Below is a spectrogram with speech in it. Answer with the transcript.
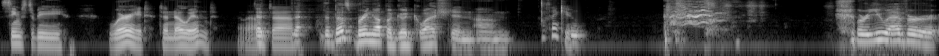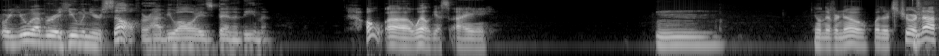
seems to be worried to no end about. That, uh, that that does bring up a good question. Um, oh, thank you. were you ever were you ever a human yourself, or have you always been a demon? Oh, uh, well, yes, I. Mm, you'll never know whether it's true or not,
